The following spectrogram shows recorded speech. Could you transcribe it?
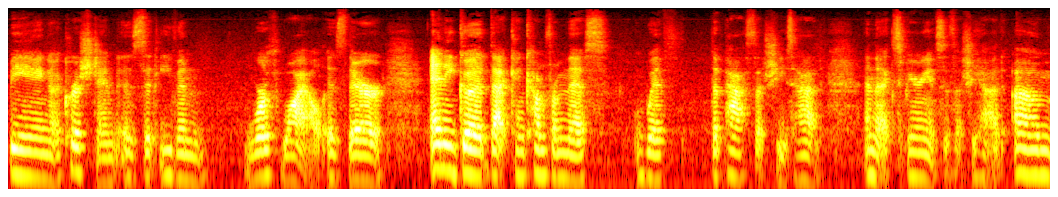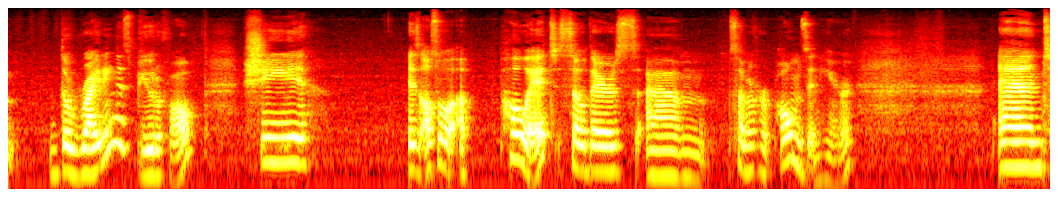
being a Christian, is it even worthwhile? Is there any good that can come from this with the past that she's had and the experiences that she had? Um, the writing is beautiful. She is also a poet, so there's um, some of her poems in here. And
